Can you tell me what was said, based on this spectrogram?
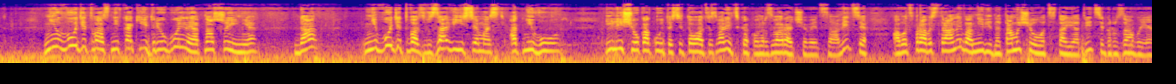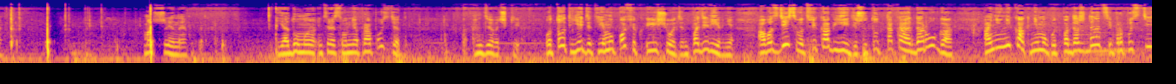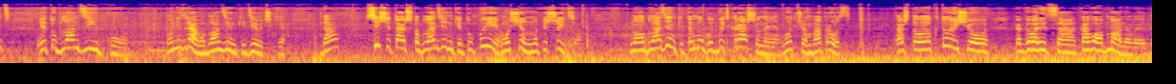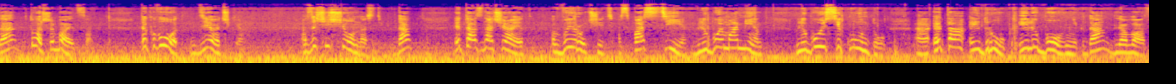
не вводит вас ни в какие треугольные отношения, да, не вводит вас в зависимость от него или еще какую-то ситуацию. Смотрите, как он разворачивается. Видите? А вот с правой стороны вам не видно. Там еще вот стоят, видите, грузовые машины. Я думаю, интересно, он меня пропустит, девочки? Вот тот едет, ему пофиг, и еще один по деревне. А вот здесь вот фиг объедешь. И тут такая дорога, они никак не могут подождать и пропустить эту блондинку. Ну, не зря вы блондинки, девочки, да? Все считают, что блондинки тупые. Мужчин, напишите. Но блондинки-то могут быть крашеные. Вот в чем вопрос. Так что кто еще, как говорится, кого обманывает, да? Кто ошибается? Так вот, девочки, защищенность, да? Это означает выручить, спасти в любой момент, в любую секунду. Э, это и друг, и любовник, да, для вас.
